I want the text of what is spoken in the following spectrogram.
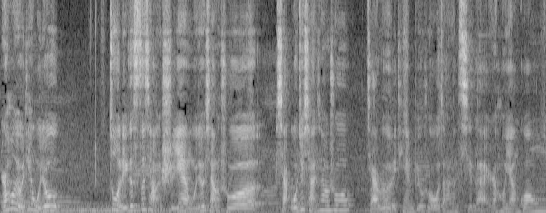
然后有一天我就做了一个思想实验，我就想说想我就想象说。假如有一天，比如说我早上起来，然后阳光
